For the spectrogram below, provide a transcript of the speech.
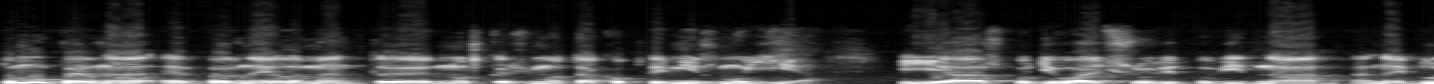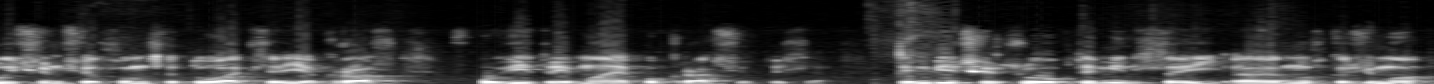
Тому певна, е, певний елемент, е, ну скажімо так, оптимізму є. І я сподіваюся, що відповідно найближчим часом ситуація якраз в повітрі має покращитися. Тим більше, що оптимізм цей, е, ну скажімо,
